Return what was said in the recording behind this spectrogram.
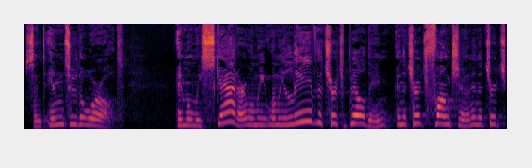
Sent into the world. And when we scatter, when we, when we leave the church building and the church function and the church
